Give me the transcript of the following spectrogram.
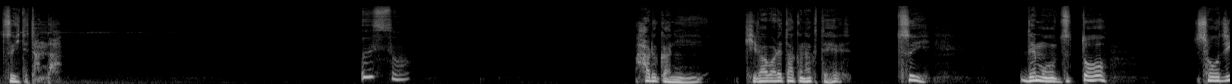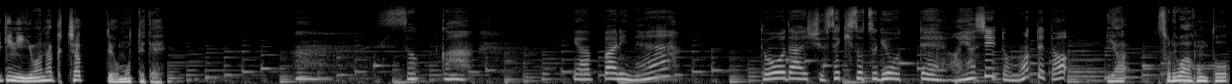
ついてたんだ。嘘？はるかに嫌われたくなくてついでもずっと正直に言わなくちゃって思ってて。そっか。やっぱりね。東大首席卒業って怪しいと思ってたいやそれは本当。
